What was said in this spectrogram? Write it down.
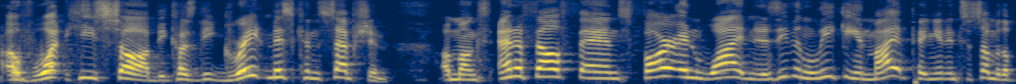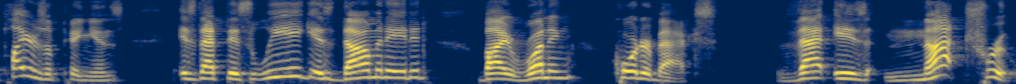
of what he saw because the great misconception amongst NFL fans far and wide, and is even leaking, in my opinion, into some of the players' opinions, is that this league is dominated by running quarterbacks. That is not true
